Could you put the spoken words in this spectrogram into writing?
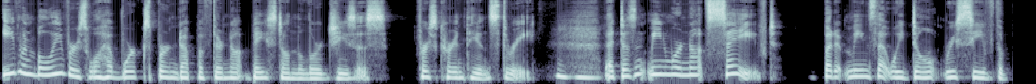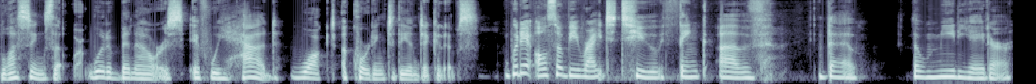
even believers will have works burned up if they're not based on the Lord Jesus. 1 Corinthians 3. Mm-hmm. That doesn't mean we're not saved, but it means that we don't receive the blessings that would have been ours if we had walked according to the indicatives. Would it also be right to think of the the mediator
